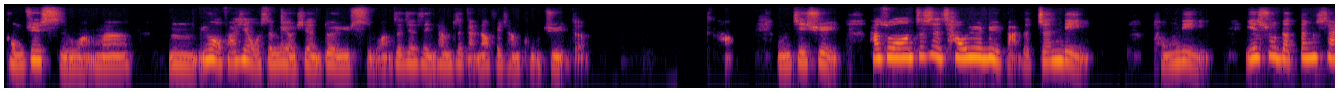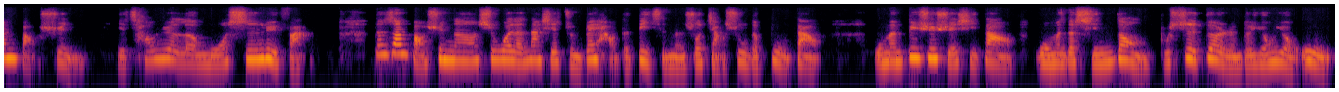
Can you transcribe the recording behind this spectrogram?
恐惧死亡吗？嗯，因为我发现我身边有些人对于死亡这件事情，他们是感到非常恐惧的。好，我们继续。他说：“这是超越律法的真理，同理。”耶稣的登山宝训也超越了摩斯律法。登山宝训呢，是为了那些准备好的弟子们所讲述的步道。我们必须学习到，我们的行动不是个人的拥有物，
